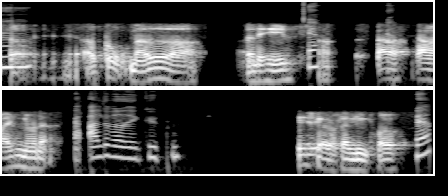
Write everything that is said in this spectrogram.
Så, Mhm. øh, og god mad og, og det hele. Ja. Så der, der var ikke noget der. Jeg har aldrig været i Ægypten. Det skal du fandme prøve. Ja.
